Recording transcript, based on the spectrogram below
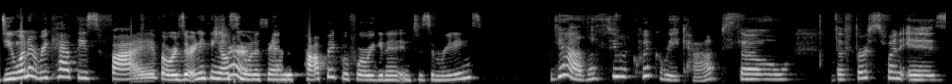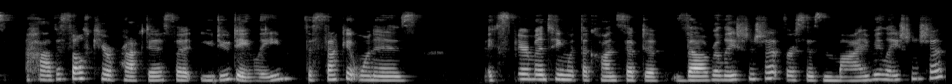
Do you want to recap these five or is there anything sure. else you want to say on this topic before we get into some readings? Yeah, let's do a quick recap. So the first one is have a self care practice that you do daily. The second one is experimenting with the concept of the relationship versus my relationship.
